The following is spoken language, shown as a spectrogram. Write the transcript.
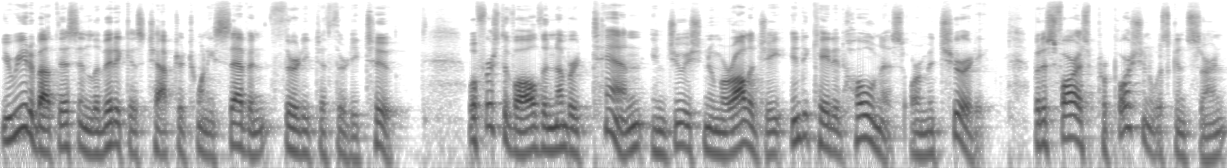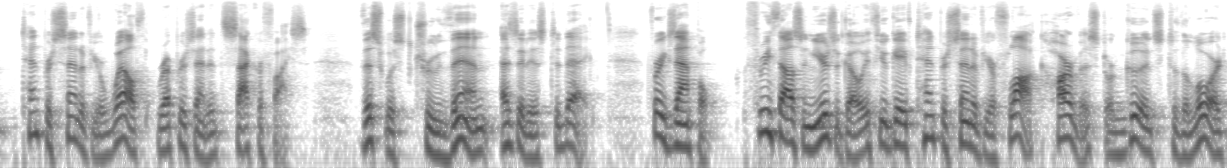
You read about this in Leviticus chapter 27, 30 to 32. Well, first of all, the number 10 in Jewish numerology indicated wholeness or maturity. But as far as proportion was concerned, 10% of your wealth represented sacrifice. This was true then as it is today. For example, 3,000 years ago, if you gave 10% of your flock, harvest, or goods to the Lord,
